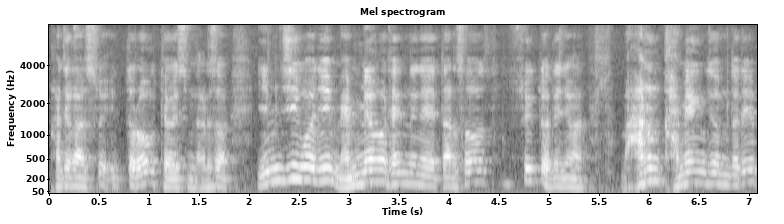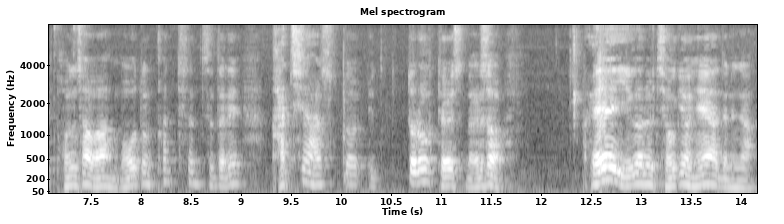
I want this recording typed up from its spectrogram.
가져갈 수 있도록 되어 있습니다. 그래서 임직원이 몇 명을 했느냐에 따라서 수익도 되지만 많은 가맹점들이 본사와 모든 컨텐츠들이 같이 할 수도 있도록 되어 있습니다. 그래서 왜 이거를 적용해야 되느냐?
